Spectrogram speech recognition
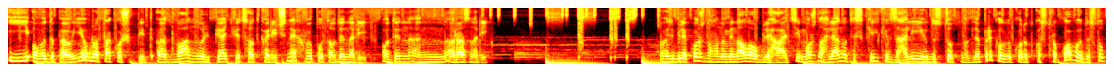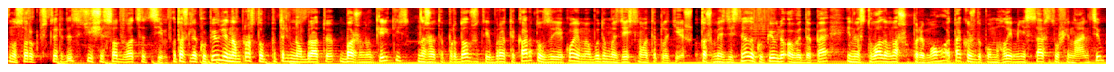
І ОВДП у євро також під 2,05% річних виплата один на рік, один раз на рік. Ось біля кожного номіналу облігацій можна глянути, скільки взагалі їх доступно. Для прикладу, короткострокових доступно 44 тисячі 627. Отож для купівлі нам просто потрібно обрати бажану кількість, нажати продовжити і брати карту, за якою ми будемо здійснювати платіж. Отож, ми здійснили купівлю ОВДП, інвестували в нашу перемогу, а також допомогли Міністерству фінансів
